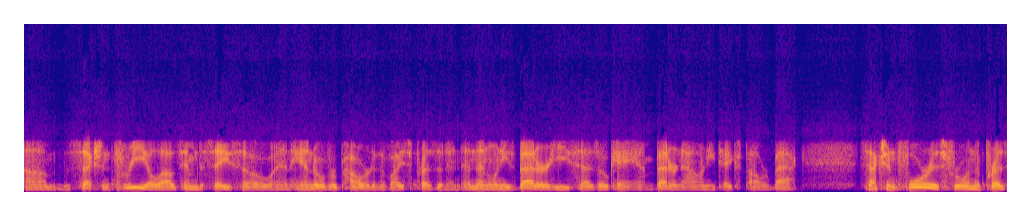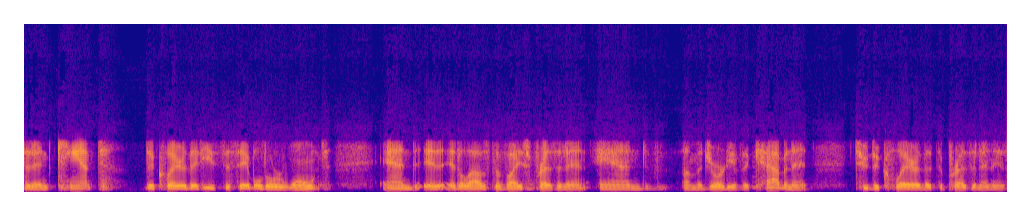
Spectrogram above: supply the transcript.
um, Section 3 allows him to say so and hand over power to the vice president. And then when he's better, he says, okay, I'm better now, and he takes power back. Section 4 is for when the president can't declare that he's disabled or won't and it, it allows the vice president and a majority of the cabinet to declare that the president is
